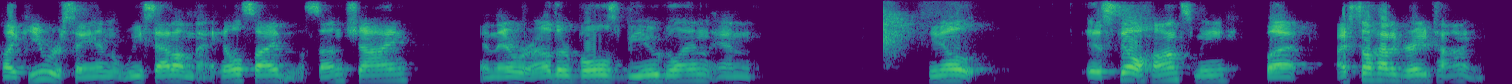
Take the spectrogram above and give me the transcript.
like you were saying, we sat on that hillside in the sunshine, and there were other bulls bugling, and you know, it still haunts me, but I still had a great time.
